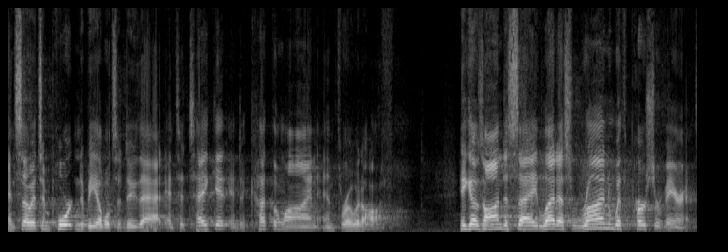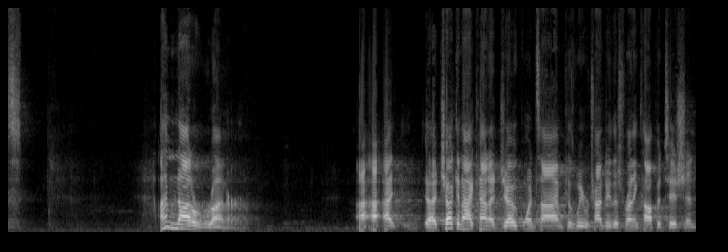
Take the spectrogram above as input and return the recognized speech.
And so, it's important to be able to do that and to take it and to cut the line and throw it off. He goes on to say, Let us run with perseverance. I'm not a runner. I, I, uh, Chuck and I kind of joked one time because we were trying to do this running competition,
